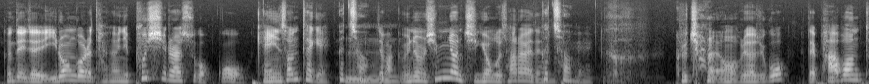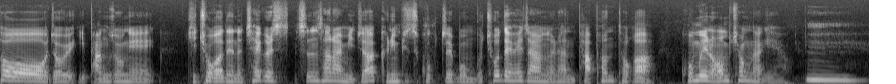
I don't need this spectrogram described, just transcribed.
근데 이제 이런 거를 당연히 푸시를 할 수가 없고 개인 선택에 그쵸. 음. 이제 막 왜냐면 10년 징역을 살아야 되는데 그쵸. 그렇잖아요. 그래가지고 그때 밥헌터죠 이 방송에 기초가 되는 책을 쓰- 쓴 사람이자 그린피스 국제본부 초대 회장을 한 밥헌터가 고민을 엄청나게 해요. 음.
